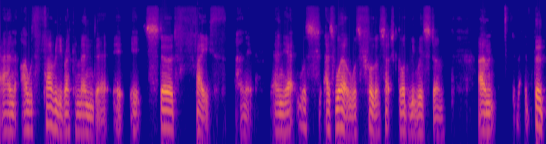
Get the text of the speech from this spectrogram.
and I would thoroughly recommend it. It, it stirred faith, and it and yet was as well was full of such godly wisdom. Um, the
